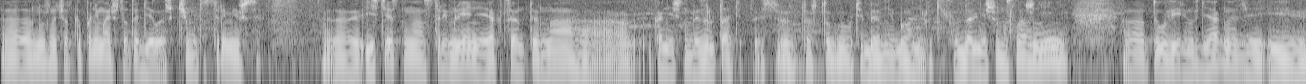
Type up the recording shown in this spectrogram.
э, нужно четко понимать, что ты делаешь, к чему ты стремишься. Э, естественно, стремление и акценты на конечном результате. То есть э, то, чтобы у тебя не было никаких в дальнейшем осложнений, э, ты уверен в диагнозе. И,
